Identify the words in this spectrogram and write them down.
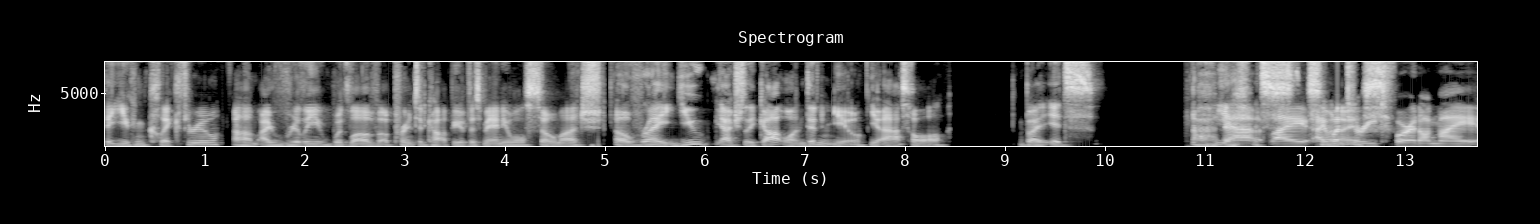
that you can click through. Um, I really would love a printed copy of this manual so much. Oh, right. You actually got one, didn't you? You asshole. But it's ah, yeah, it's I, so I went to reach for it on my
